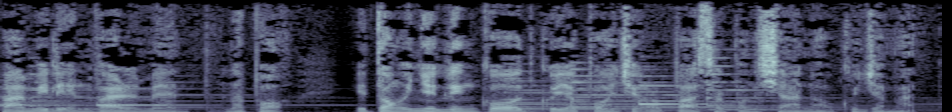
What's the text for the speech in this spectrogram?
family environment. Na po, itong inyong lingkod, Kuya Ponching or Pastor Ponciano, Kujamat.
